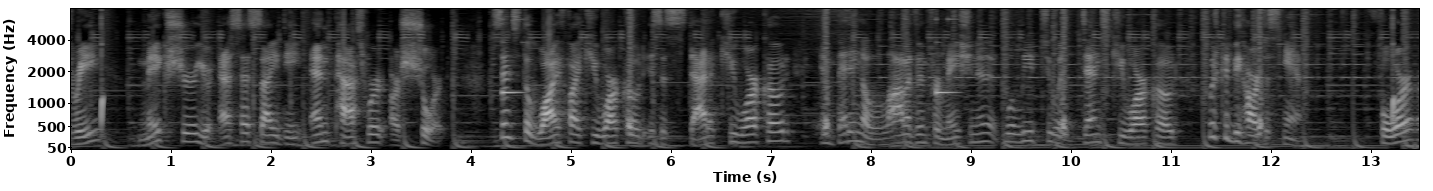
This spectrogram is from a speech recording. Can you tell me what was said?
Three, make sure your SSID and password are short. Since the Wi-Fi QR code is a static QR code, embedding a lot of information in it will lead to a dense QR code, which could be hard to scan. 4.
